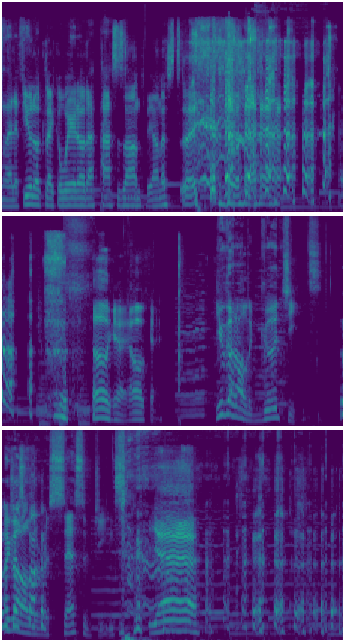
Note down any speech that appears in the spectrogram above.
Well, if you look like a weirdo, that passes on. To be honest. okay. Okay. You got all the good genes. Who I got just all the recessive genes. Yeah.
